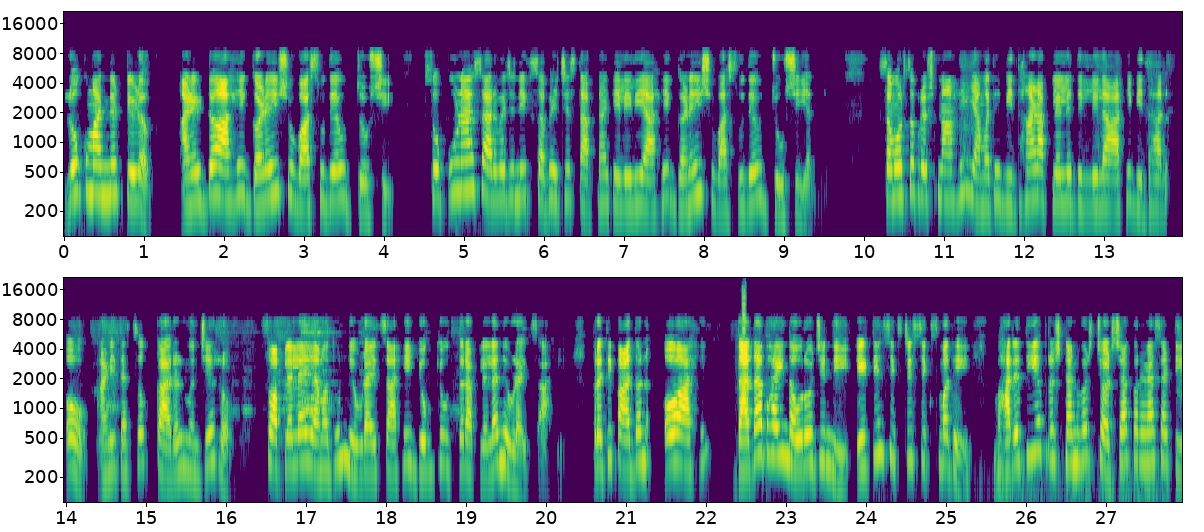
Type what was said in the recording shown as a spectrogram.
लोकमान्य टिळक आणि ड. आहे गणेश वासुदेव जोशी. सो पुणा सार्वजनिक सभेची स्थापना केलेली आहे गणेश वासुदेव जोशी यांनी. समोरचा प्रश्न आहे यामध्ये विधान आपल्याला दिलेलं आहे विधान अ आणि त्याचं कारण म्हणजे र. सो आपल्याला यामधून निवडायचं आहे योग्य उत्तर आपल्याला निवडायचं आहे. प्रतिपादन अ आहे. दादाभाई नवरोजींनी एटीन सिक्स्टी सिक्समध्ये भारतीय प्रश्नांवर चर्चा करण्यासाठी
